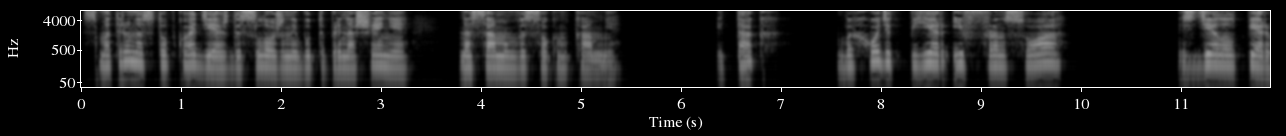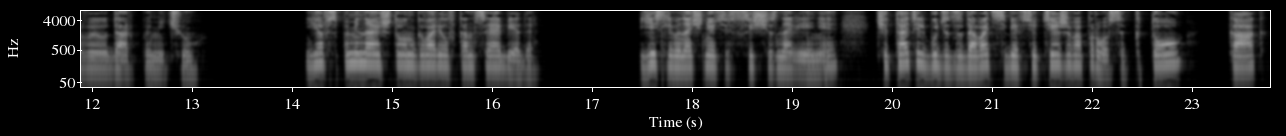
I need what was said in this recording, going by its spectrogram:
Смотрю на стопку одежды, сложенной будто приношение на самом высоком камне. Итак, выходит, Пьер и Франсуа сделал первый удар по мячу. Я вспоминаю, что он говорил в конце обеда. Если вы начнете с исчезновения, читатель будет задавать себе все те же вопросы. Кто, как,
